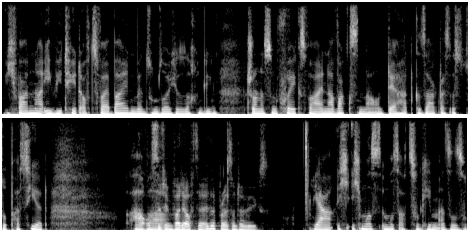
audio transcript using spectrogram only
ich war Naivität auf zwei Beinen, wenn es um solche Sachen ging. Jonathan Frakes war ein Erwachsener und der hat gesagt, das ist so passiert. Aber Außerdem war der auf der Enterprise unterwegs. Ja, ich, ich muss, muss auch zugeben, also so,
